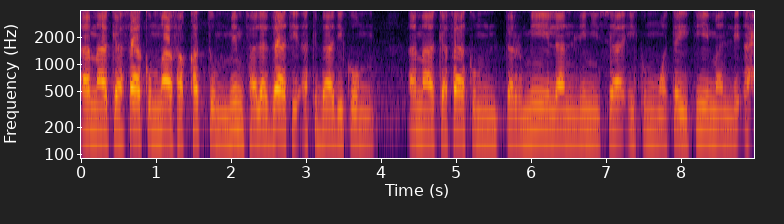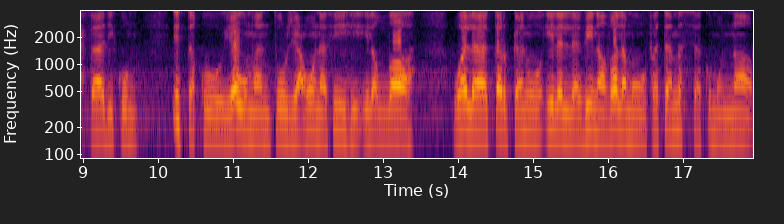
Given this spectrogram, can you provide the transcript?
اما كفاكم ما فقدتم من فلذات اكبادكم اما كفاكم ترميلا لنسائكم وتيتيما لاحفادكم اتقوا يوما ترجعون فيه إلى الله ولا تركنوا إلى الذين ظلموا فتمسكم النار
